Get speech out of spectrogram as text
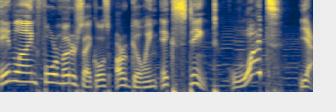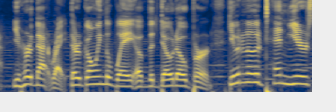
Inline 4 motorcycles are going extinct. What? Yeah, you heard that right. They're going the way of the dodo bird. Give it another 10 years,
